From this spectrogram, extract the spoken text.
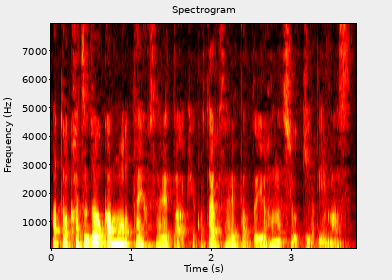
あと活動家も逮捕された、結構逮捕されたという話を聞いています。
